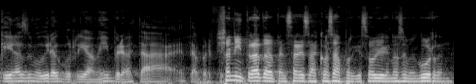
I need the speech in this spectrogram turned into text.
que no se me hubiera ocurrido a mí, pero está, está perfecto. Yo ni trato de pensar esas cosas porque es obvio que no se me ocurren.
